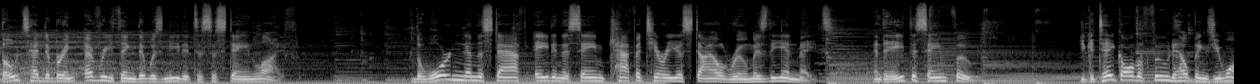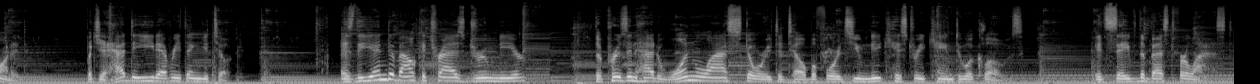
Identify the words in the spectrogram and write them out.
Boats had to bring everything that was needed to sustain life. The warden and the staff ate in the same cafeteria style room as the inmates, and they ate the same food. You could take all the food helpings you wanted, but you had to eat everything you took. As the end of Alcatraz drew near, the prison had one last story to tell before its unique history came to a close. It saved the best for last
